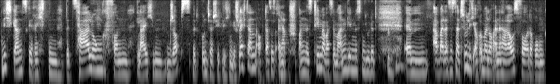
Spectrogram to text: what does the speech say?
nicht ganz gerechten Bezahlung von gleichen Jobs mit unterschiedlichen Geschlechtern. Auch das ist ein ja. spannendes Thema, was wir mal angehen müssen, Judith. Mhm. Ähm, aber das ist natürlich auch immer noch eine Herausforderung,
